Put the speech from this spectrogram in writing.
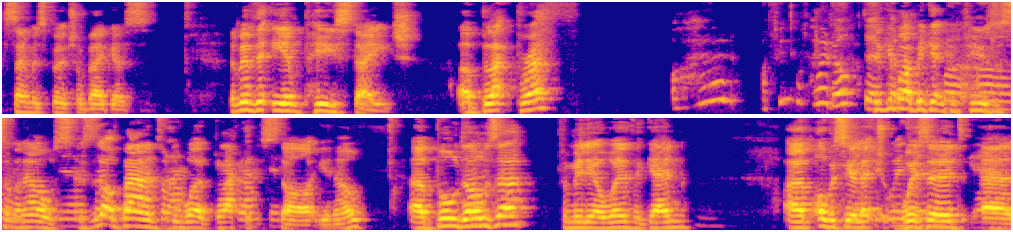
Same with Spiritual Beggars. Then we have the EMP stage. Uh, Black Breath. I heard. I think I've heard of them. I think you might be getting confused with oh, someone else yeah, because there's a lot of bands with the word black, at the start, you know. Uh, Bulldozer, familiar with again. Um, obviously, Electric, Electric Wizard, Wizard, yeah. uh,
